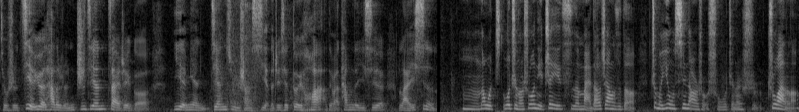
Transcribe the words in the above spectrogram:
就是借阅他的人之间，在这个页面间距上写的这些对话，对吧？他们的一些来信。嗯，那我我只能说，你这一次买到这样子的这么用心的二手书，真的是赚了。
